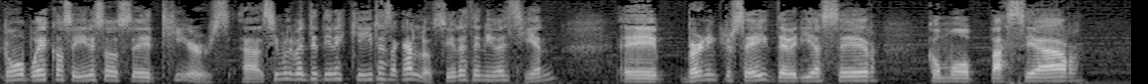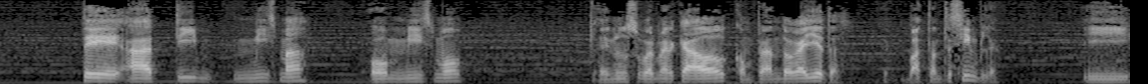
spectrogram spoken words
¿Cómo puedes conseguir esos eh, tiers? Ah, simplemente tienes que ir a sacarlos. Si eres de nivel 100, eh, Burning Crusade debería ser como a ti misma o mismo en un supermercado comprando galletas. Bastante simple. Y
